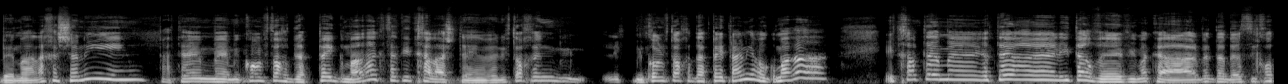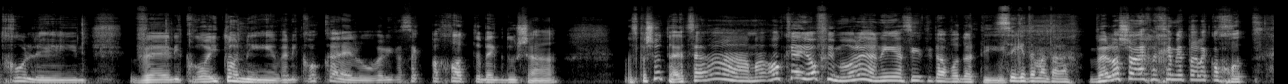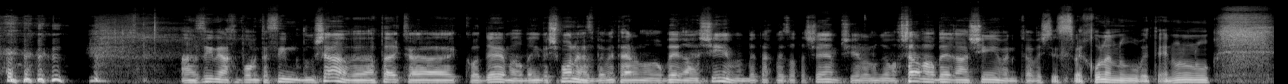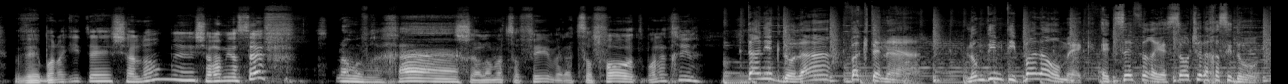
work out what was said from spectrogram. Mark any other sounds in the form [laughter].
במהלך השנים, אתם, אה, במקום לפתוח דפי גמרא, קצת התחלשתם, ולפתוח, במקום לפתוח דפי טניה או גמרא, התחלתם אה, יותר אה, להתערבב עם הקהל ולדבר שיחות חולין ולקרוא עיתונים ולקרוא כאלו ולהתעסק פחות בקדושה. אז פשוט העץ הרע אמר אוקיי יופי מעולה אני עשיתי את עבודתי השיג את המטרה. ולא שולח לכם יותר לקוחות. [laughs] אז הנה אנחנו פה עם קדושה והפרק הקודם 48 אז באמת היה לנו הרבה רעשים ובטח בעזרת השם שיהיה לנו גם עכשיו הרבה רעשים אני מקווה שתסלחו לנו ותהנו לנו ובוא נגיד אה, שלום אה, שלום יוסף שלום וברכה. שלום לצופים ולצופות בוא נתחיל. טניה גדולה בקטנה. לומדים טיפה לעומק את ספר היסוד של החסידות.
